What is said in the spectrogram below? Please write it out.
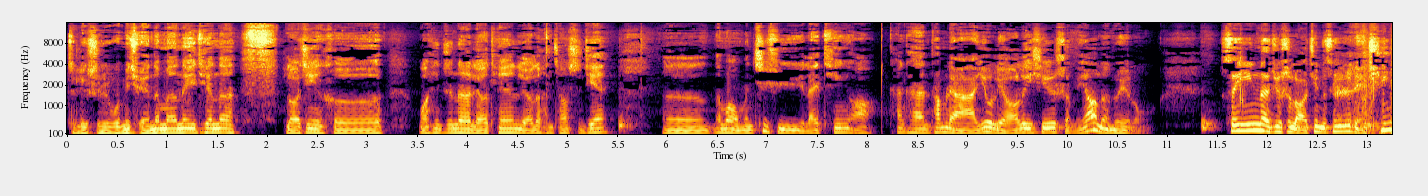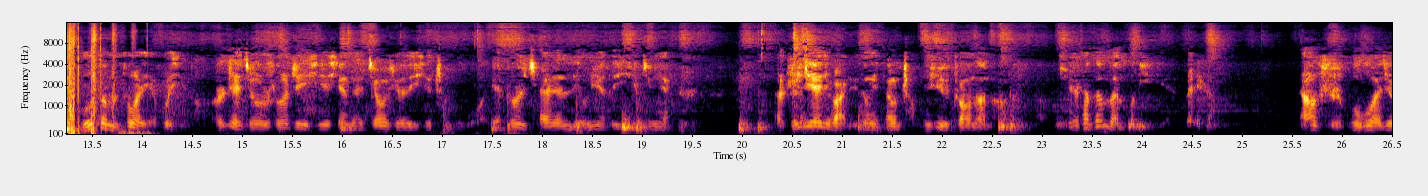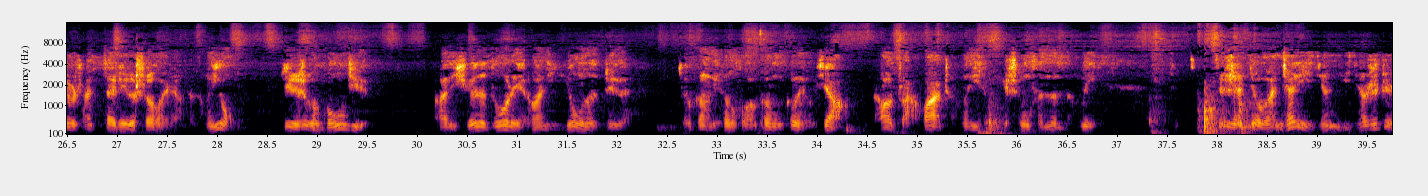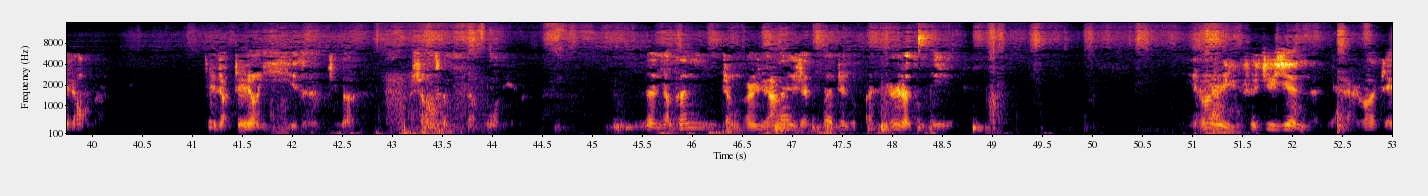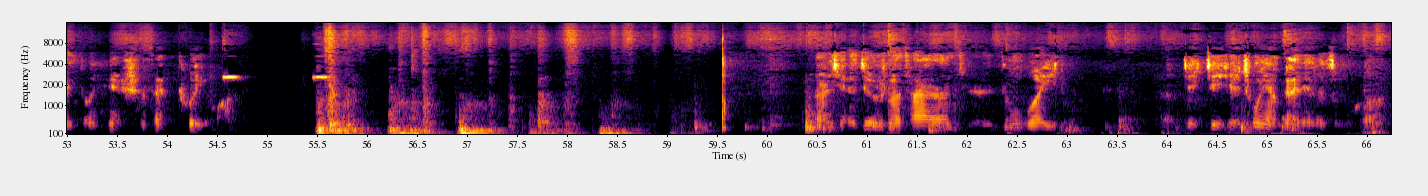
这里是文明泉。那么那一天呢，老晋和王兴之呢聊天聊了很长时间。嗯，那么我们继续来听啊，看看他们俩又聊了一些什么样的内容。声音呢，就是老晋的声音有点轻。不这么做也不行，而且就是说这些现在教学的一些成果，也都是前人留下的一些经验，他直接就把这东西当程序装到脑子里了。其实他根本不理解为什么，然后只不过就是他在这个社会上他能用，这个是个工具。啊，你学的多了以后，你用的这个就更灵活、更更有效，然后转化成一种生存的能力。这人就完全已经已经是这种的，这种这种意义的这个生存的目的了。那那跟整个原来人的这个本质的东西，你说是与时俱进的，你还是说这东西是在退化？而且就是说，它通过一种这这些抽象概念的组合、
